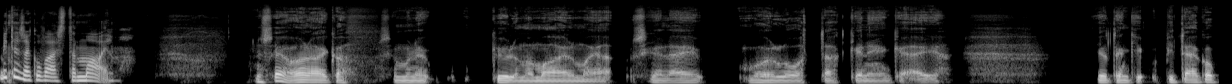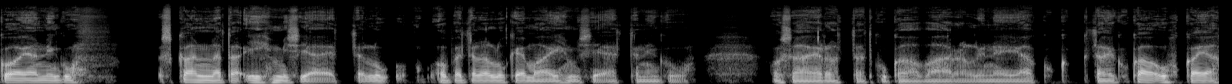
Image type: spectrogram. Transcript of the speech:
miten sä kuvailisit sitä maailmaa? No se on aika semmoinen kylmä maailma ja siellä ei voi luottaa kenenkään ja jotenkin pitää koko ajan niin kuin skannata ihmisiä, että lu, opetella lukemaan ihmisiä, että niin kuin osaa erottaa, että kuka on vaarallinen ja kuka, tai kuka on uhka ja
